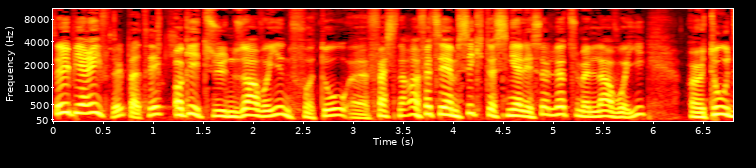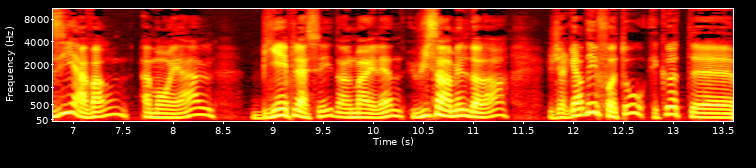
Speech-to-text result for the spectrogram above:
Salut Pierre-Yves. Salut Patrick. OK, tu nous as envoyé une photo euh, fascinante. En fait, c'est MC qui t'a signalé ça. Là, tu me l'as envoyé. Un taudis à vendre à Montréal, bien placé dans le Myland, 800 000 J'ai regardé les photos. Écoute... Euh,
